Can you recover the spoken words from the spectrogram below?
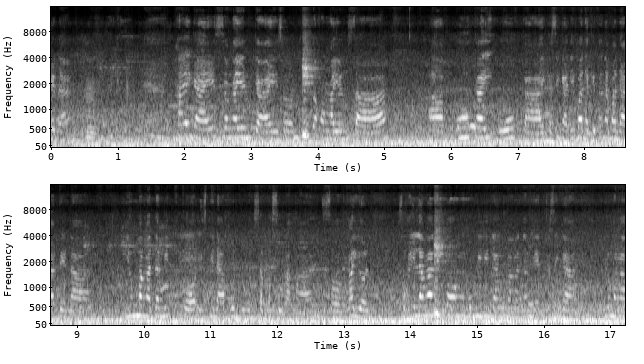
Okay na? Hmm. Hi guys! So ngayon guys, so dito ako ngayon sa um, Ukay Ukay. Kasi nga, di ba nakita naman natin na yung mga damit ko is tinapon doon sa basurahan. So ngayon, so kailangan kong bumili ng mga damit kasi nga, yung mga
